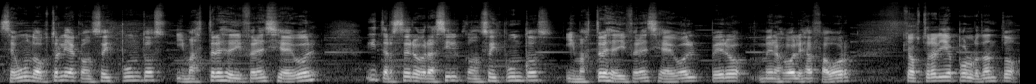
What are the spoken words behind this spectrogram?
Segundo Australia con 6 puntos y más 3 de diferencia de gol. Y tercero Brasil con 6 puntos y más 3 de diferencia de gol, pero menos goles a favor que Australia. Por lo tanto,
